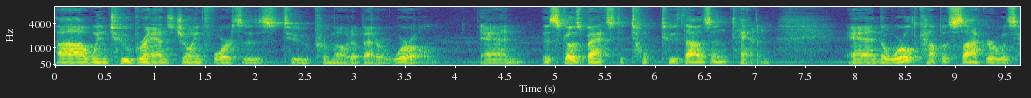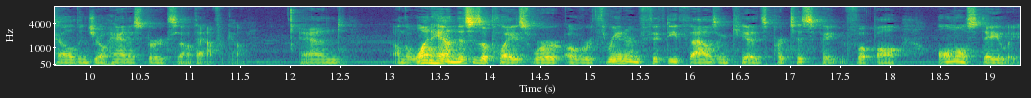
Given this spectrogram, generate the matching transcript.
uh, when two brands join forces to promote a better world. And this goes back to t- 2010, and the World Cup of Soccer was held in Johannesburg, South Africa. And on the one hand, this is a place where over 350,000 kids participate in football almost daily,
